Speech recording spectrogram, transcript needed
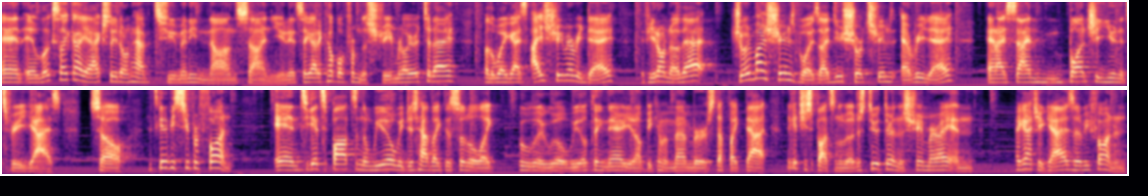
And it looks like I actually don't have too many non-sign units. I got a couple from the stream earlier today. By the way, guys, I stream every day. If you don't know that, join my streams, boys. I do short streams every day. And I sign a bunch of units for you guys. So it's going to be super fun. And to get spots on the wheel, we just have like this little like cooler wheel wheel thing there. You know, become a member, stuff like that. We get you spots on the wheel. Just do it during the stream, all right? And I got you guys. It'll be fun. And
